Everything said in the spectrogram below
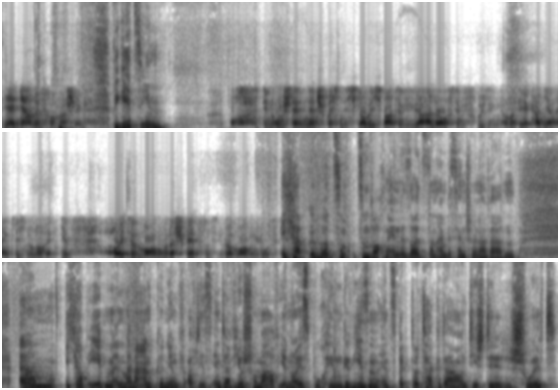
Sehr gerne, Frau Maschek. Wie geht's Ihnen? Oh, den Umständen entsprechend. Ich glaube, ich warte wie wir alle auf den Frühling. Aber der kann ja eigentlich nur noch jetzt heute, morgen oder spätestens übermorgen losgehen. Ich habe gehört, zum, zum Wochenende soll es dann ein bisschen schöner werden. Ähm, ich habe eben in meiner Ankündigung auf dieses Interview schon mal auf Ihr neues Buch hingewiesen, Inspektor Takeda und die Stille Schuld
